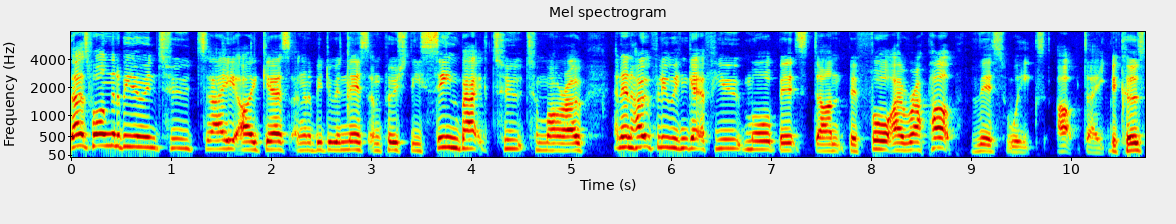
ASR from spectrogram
That's what I'm going to be doing today, I guess. I'm going to be doing this and push the scene back to tomorrow. And then hopefully we can get a few more bits done before I wrap up this week's update. Because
